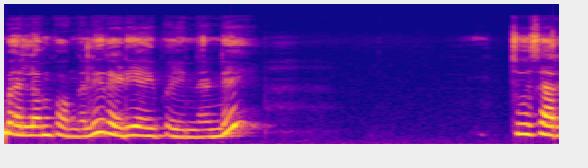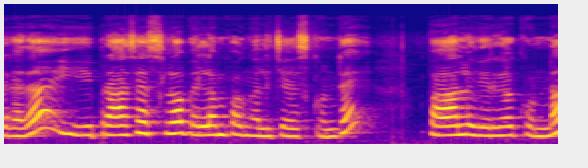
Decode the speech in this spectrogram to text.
బెల్లం పొంగలి రెడీ అయిపోయిందండి. చూశారు కదా ఈ ప్రాసెస్లో బెల్లం పొంగలి చేసుకుంటే పాలు విరగకుండా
